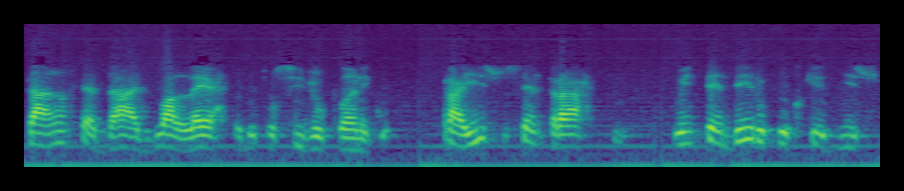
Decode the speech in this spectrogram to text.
da ansiedade, do alerta, do possível pânico. Para isso, centrar-se, o entender o porquê disso,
